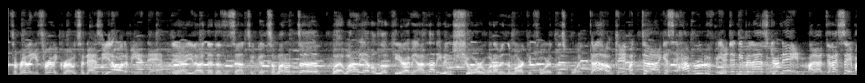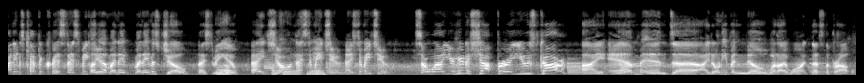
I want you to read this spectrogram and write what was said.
it's really, it's really gross and nasty. You don't want to be in there. Yeah, you know what? That doesn't sound too good. So why don't uh, why, why don't we have a look here? I mean, I'm not even sure what I'm in the market for at this point. Ah, okay, but, uh, I guess, how rude of me. I didn't even ask your name. Uh, did I say my name is Captain Chris? Nice to meet Oh you. Oh yeah, my name my name is Joe. Nice to meet Oh. you. Hey, Joe. nice Nice to meet you. Nice to meet you. So, uh, you're here to shop for a used car? I am, and uh, I don't even know what I want. That's the problem.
